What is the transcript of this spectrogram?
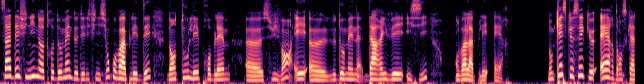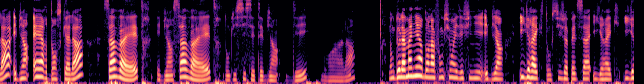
ça définit notre domaine de définition qu'on va appeler D dans tous les problèmes euh, suivants. Et le domaine d'arrivée ici, on va l'appeler R. Donc qu'est-ce que c'est que R dans ce cas-là? Eh bien R dans ce cas-là, ça va être, eh bien ça va être, donc ici c'était bien D, voilà. Donc de la manière dont la fonction est définie, eh bien y, donc si j'appelle ça y, y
